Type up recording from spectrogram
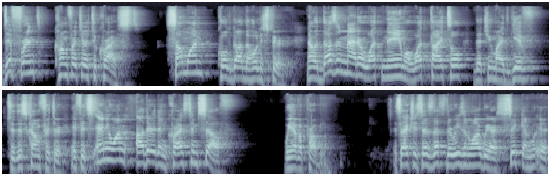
different comforter to Christ. Someone called God the Holy Spirit. Now, it doesn't matter what name or what title that you might give to this comforter. If it's anyone other than Christ Himself, we have a problem. It actually says that's the reason why we are sick and uh,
